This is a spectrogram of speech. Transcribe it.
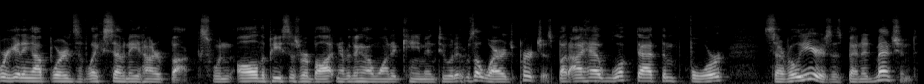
We're getting upwards of like seven, eight hundred bucks. When all the pieces were bought and everything I wanted came into it, it was a large purchase. But I had looked at them for several years, as Ben had mentioned.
